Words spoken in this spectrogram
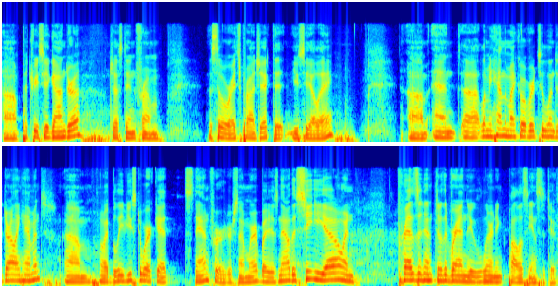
Uh, Patricia Gándara, just in from the Civil Rights Project at UCLA. Um, and uh, let me hand the mic over to Linda Darling Hammond, um, who I believe used to work at Stanford or somewhere, but is now the CEO and president of the brand new Learning Policy Institute.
